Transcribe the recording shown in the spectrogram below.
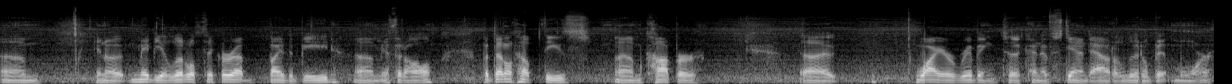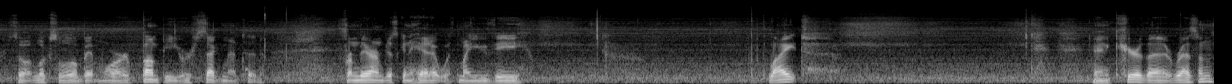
um, you know, maybe a little thicker up by the bead, um, if at all. But that'll help these um, copper uh, wire ribbing to kind of stand out a little bit more so it looks a little bit more bumpy or segmented. From there I'm just going to hit it with my UV light and cure the resin.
